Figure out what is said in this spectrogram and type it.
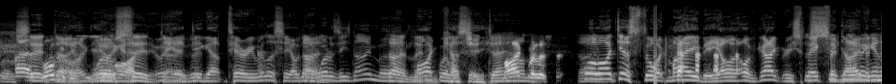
Well May said, well Dave. it is Well your life. said, we had to David. dig up Terry Willesee. Oh, no, what is his name? Uh, Don't let Mike him cut you Willesee. Mike Willis. Well, I just thought maybe I, I've great respect for David. significant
